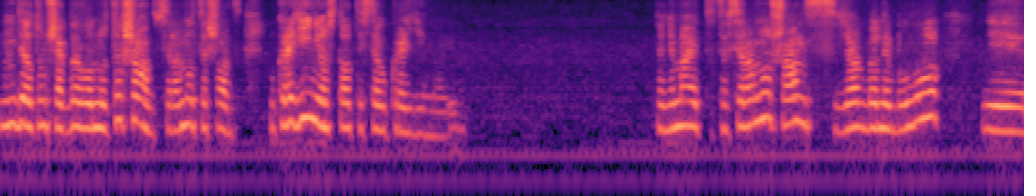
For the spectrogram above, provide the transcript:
Ну, дело в тому, що якби воно це шанс, все одно це шанс Україні остатися Україною. Понімаєте, це все одно шанс, як би не було. І...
